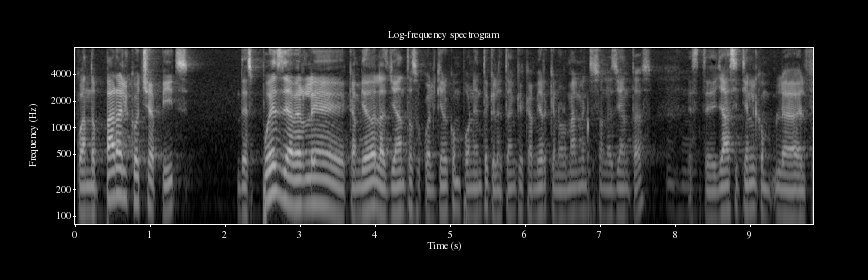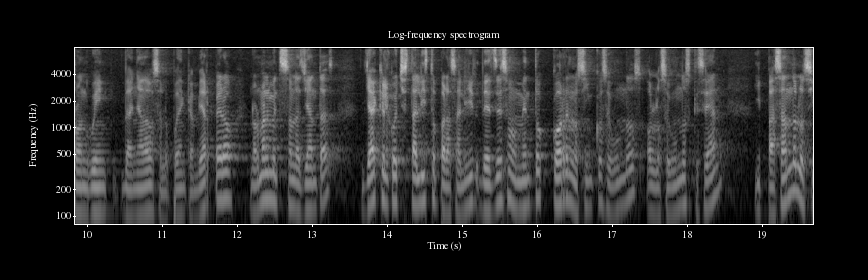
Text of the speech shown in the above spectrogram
cuando para el coche a pits, después de haberle cambiado las llantas o cualquier componente que le tengan que cambiar, que normalmente son las llantas, este, ya si tiene el, com- la- el front wing dañado se lo pueden cambiar, pero normalmente son las llantas. Ya que el coche está listo para salir, desde ese momento corren los 5 segundos o los segundos que sean y pasando los,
